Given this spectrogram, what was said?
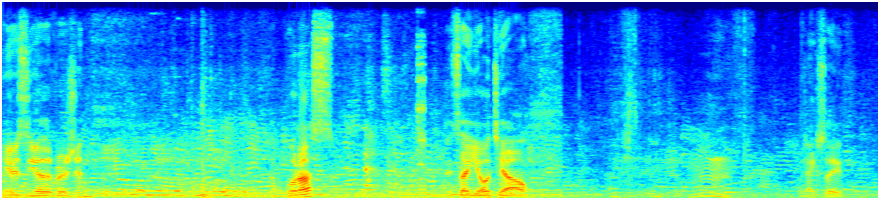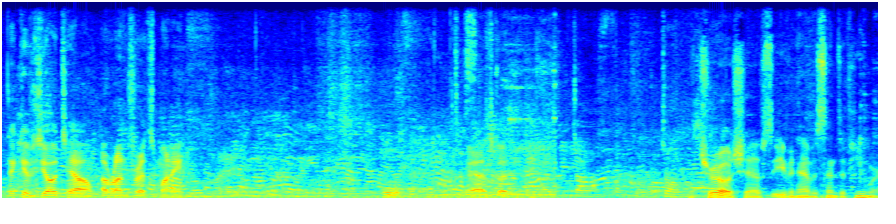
here's the other version. Porras. It's like youtiao. Mm. Actually, that gives youtiao a run for its money. Ooh. Yeah, that's good. Churro chefs even have a sense of humor.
